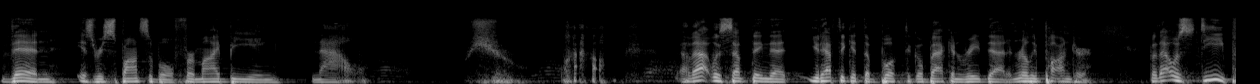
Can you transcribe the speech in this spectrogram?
then is responsible for my being now. Whew. Wow. Now that was something that you'd have to get the book to go back and read that and really ponder. But that was deep.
